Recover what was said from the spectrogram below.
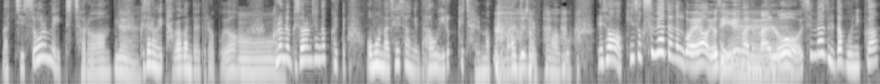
마치 소울메이트처럼 네. 그 사람에게 다가간다더라고요. 어. 그러면 그 사람 생각할 때 어머나 세상에 나하고 이렇게 잘 맞고 말도 잘 통하고 그래서 계속 스며드는 거예요. 요새 예. 유행하는 말로 스며들다 보니까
